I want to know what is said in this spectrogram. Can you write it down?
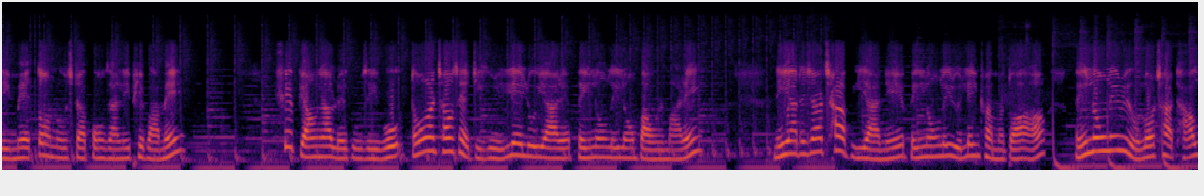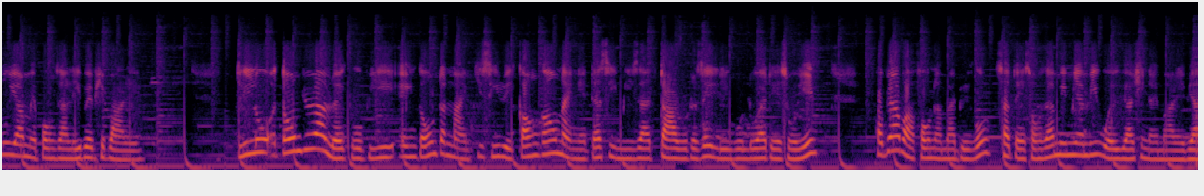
စေမဲ့တော့ no star ပုံစံလေးဖြစ်ပါမယ်ရွှေ့ပြောင်းရလွယ်ကူစေဖို့360ဒီဂရီလှည့်လို့ရတဲ့ဘိန်းလုံးလေးလုံးပါဝင်ပါတယ်နေရာတကျချပြီးရနဲ့ဘိန်းလုံးလေးတွေလိမ့်ထွက်မသွားအောင်ဘိန်းလုံးလေးတွေကိုလောချထားလို့ရမယ့်ပုံစံလေးပဲဖြစ်ပါတယ် ဒီလိုအသုံးပြုရလွယ်ကူပြီးအိမ်သုံးတနိုင်ပစ္စည်းတွေကောင်းကောင်းနိုင်တဲ့တက်စီမီဇာတာရိုတစ်စိတ်လေးကိုလိုအပ်တယ်ဆိုရင်ဖော်ပြပါဖုန်းနံပါတ်တွေကိုဆက်သွယ်ဆောင်စမ်းမေးမြန်းပြီးဝယ်ယူရရှိနိုင်ပါတယ်ဗျ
